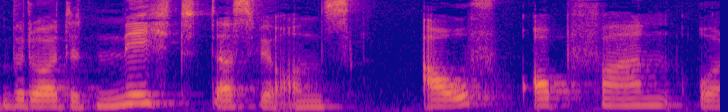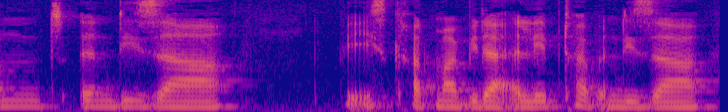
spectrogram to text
bedeutet nicht, dass wir uns aufopfern und in dieser, wie ich es gerade mal wieder erlebt habe, in dieser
